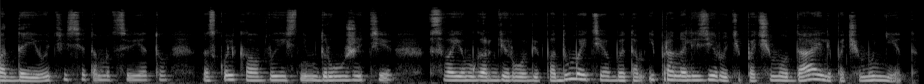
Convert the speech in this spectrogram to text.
поддаетесь этому цвету, насколько вы с ним дружите в своем гардеробе. Подумайте об этом и проанализируйте, почему да или почему нет.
